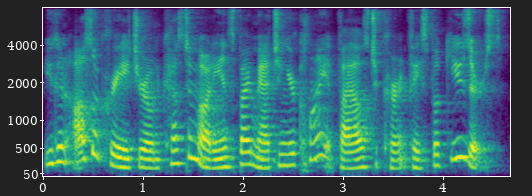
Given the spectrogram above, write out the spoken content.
You can also create your own custom audience by matching your client files to current Facebook users.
